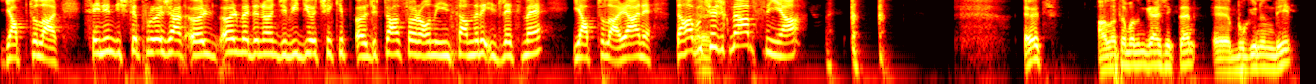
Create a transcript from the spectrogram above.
yaptılar. Senin işte projen öl- ölmeden önce video çekip öldükten sonra onu insanlara izletme yaptılar. Yani daha bu çocuk ne yapsın ya? Evet anlatamadım gerçekten e, bugünün değil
